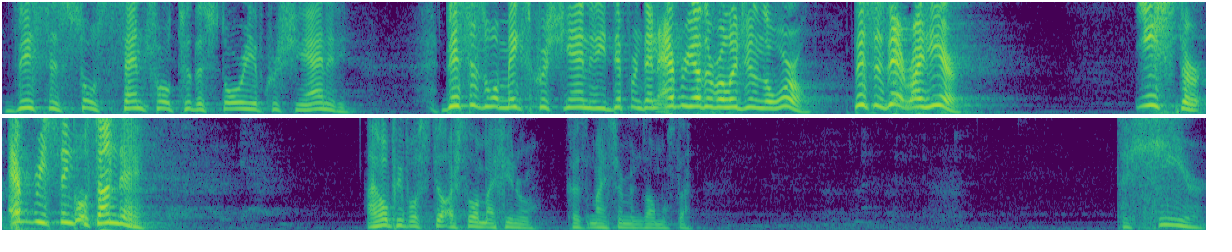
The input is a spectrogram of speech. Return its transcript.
this is so central to the story of Christianity. This is what makes Christianity different than every other religion in the world. This is it right here. Easter every single Sunday. I hope people still are still at my funeral because my sermon's almost done. To hear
